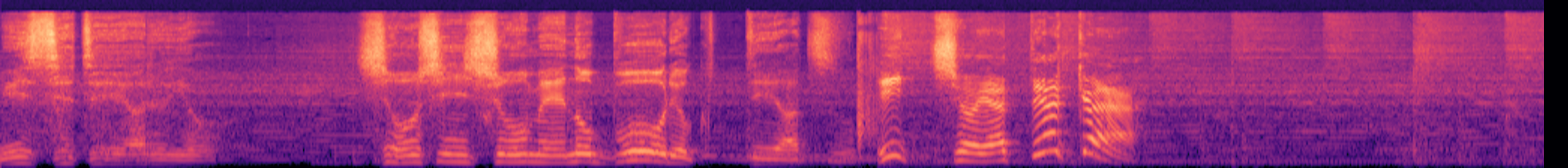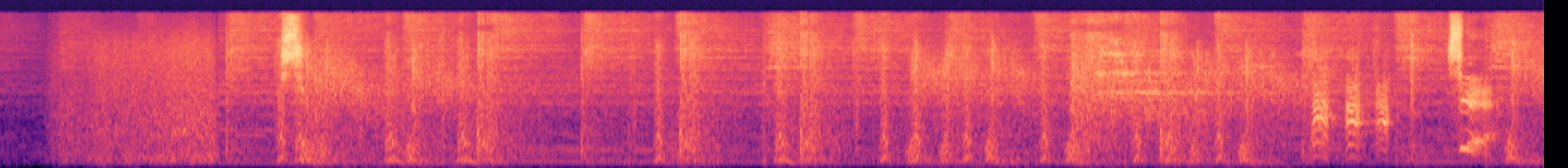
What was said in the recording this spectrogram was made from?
見せてやるよ。正真正銘の暴力ってやつを。一丁やってやっか。チェ最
